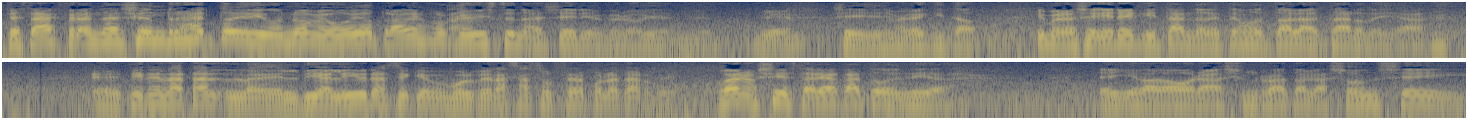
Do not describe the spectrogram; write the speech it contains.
Te estaba esperando hace un rato y digo, no, me voy otra vez porque he visto una serie, pero bien, bien. Bien. Sí, me lo he quitado. Y me lo seguiré quitando, que tengo toda la tarde ya. Eh, tienes la la- el día libre, así que volverás a surfear por la tarde. Bueno, sí, estaré acá todo el día. He llegado ahora hace un rato a las 11 y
